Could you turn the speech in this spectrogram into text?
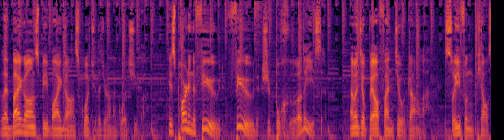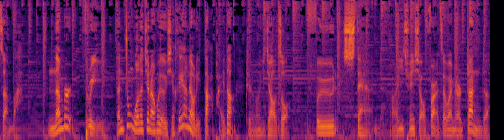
Let bygones be bygones，过去的就让它过去吧。His part in the feud，feud 是不和的意思，那么就不要翻旧账了，随风飘散吧。 Number three，咱中国呢经常会有一些黑暗料理大排档，这种东西叫做。food stand 啊，一群小贩在外面站着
